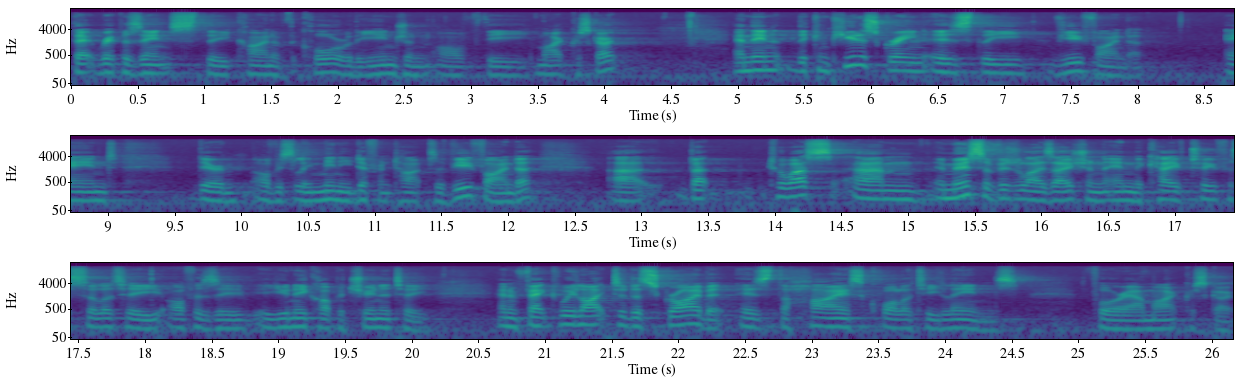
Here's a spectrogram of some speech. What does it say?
that represents the kind of the core or the engine of the microscope. And then the computer screen is the viewfinder. And there are obviously many different types of viewfinder, uh, but to us, um, immersive visualization and the Cave 2 facility offers a, a unique opportunity and in fact, we like to describe it as the highest quality lens for our microscope.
